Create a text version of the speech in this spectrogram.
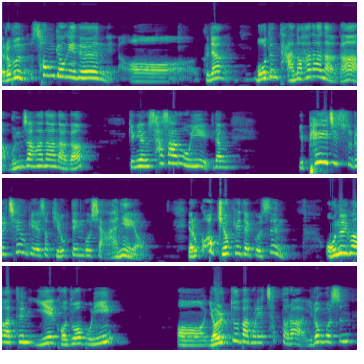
여러분 성경에는 어, 그냥 모든 단어 하나하나가 문장 하나하나가 그냥 사사로이 그냥 이 페이지 수를 채우기 위해서 기록된 것이 아니에요. 여러분 꼭 기억해야 될 것은 오늘과 같은 이에 거두어 보니 어, 12바구니에 찼더라. 이런 것은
